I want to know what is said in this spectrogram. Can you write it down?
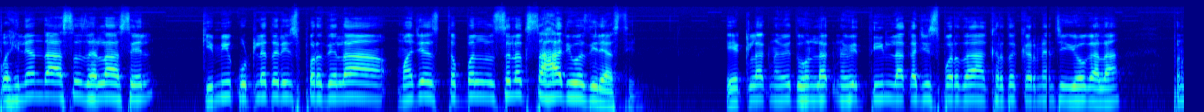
पहिल्यांदा असं झालं असेल की मी कुठल्या तरी स्पर्धेला माझे तब्बल सलग सहा दिवस दिले असतील. एक लाख नव्हे दोन लाख नव्हे तीन लाखाची स्पर्धा खरं तर करण्याचा योग आला. पण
